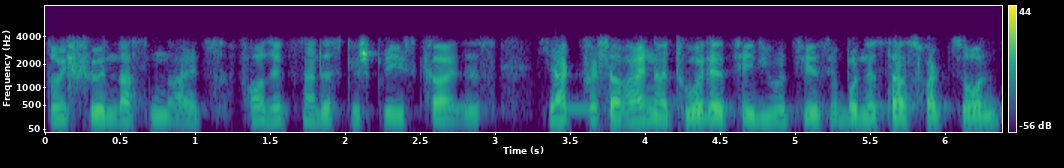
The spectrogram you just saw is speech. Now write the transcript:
durchführen lassen als Vorsitzender des Gesprächskreises Jagdfischerei Natur der CDU-CSU-Bundestagsfraktion,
